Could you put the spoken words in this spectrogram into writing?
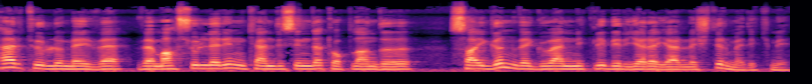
her türlü meyve ve mahsullerin kendisinde toplandığı saygın ve güvenlikli bir yere yerleştirmedik mi?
